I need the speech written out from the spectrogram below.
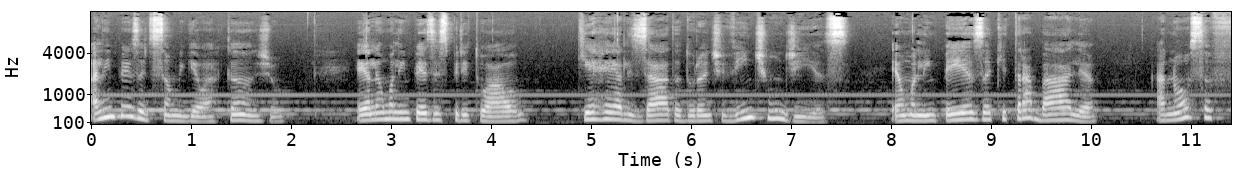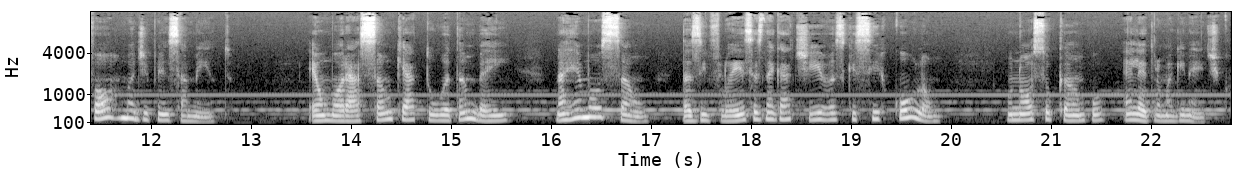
A limpeza de São Miguel Arcanjo, ela é uma limpeza espiritual que é realizada durante 21 dias. É uma limpeza que trabalha a nossa forma de pensamento. É uma oração que atua também na remoção das influências negativas que circulam o nosso campo eletromagnético.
